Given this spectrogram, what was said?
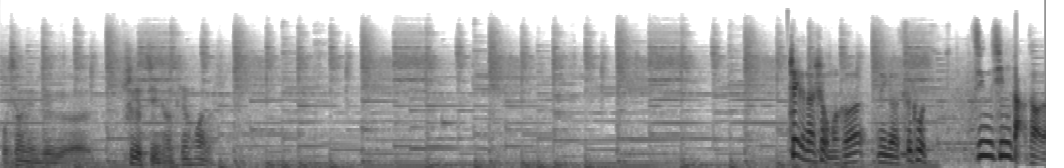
我相信这个是个锦上添花的这。个呢是我们和那个斯库精心打造的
